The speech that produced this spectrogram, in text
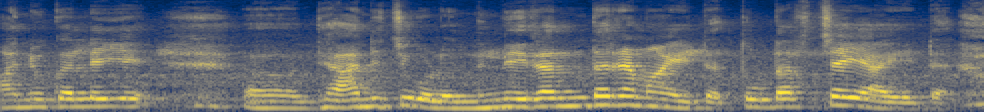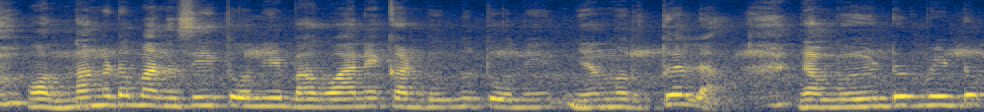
അനുകലയെ ധ്യാനിച്ചു കൊള്ളുന്നു നിരന്തരമായിട്ട് തുടർച്ചയായിട്ട്. ഒന്നങ്ങോട്ട് മനസ്സിൽ തോന്നി ഭഗവാനെ കണ്ടു എന്ന് തോന്നി ഞാൻ നിർത്തല്ല. ഞാൻ വീണ്ടും വീണ്ടും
